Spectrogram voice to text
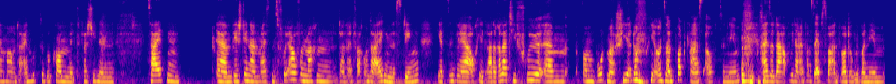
immer unter einen Hut zu bekommen mit verschiedenen Zeiten. Ähm, wir stehen dann meistens früh auf und machen dann einfach unser eigenes Ding. Jetzt sind wir ja auch hier gerade relativ früh ähm, vom Boot marschiert, um hier unseren Podcast aufzunehmen. Also da auch wieder einfach Selbstverantwortung übernehmen,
